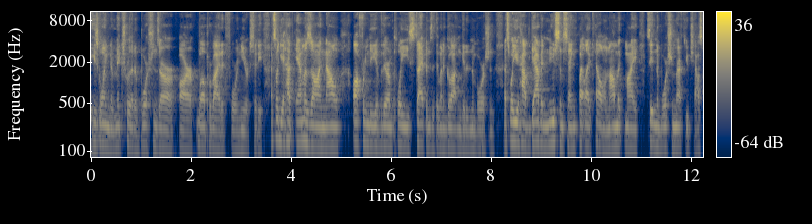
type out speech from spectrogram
that he's going to make sure that abortions are are well provided for in New York City. That's why you have Amazon now offering to give their employees stipends if they want to go out and get an abortion. That's why you have Gavin Newsom saying "fight like hell" and I'll make my state an abortion refuge house.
